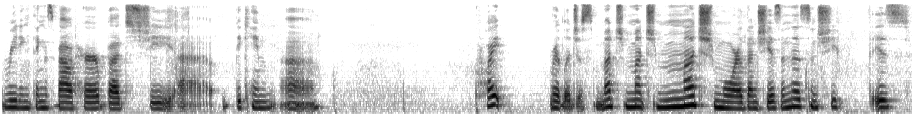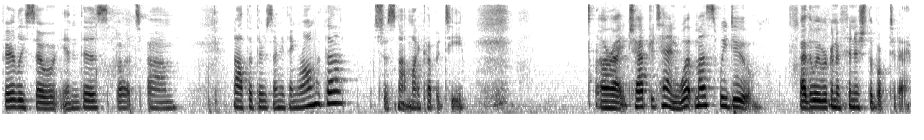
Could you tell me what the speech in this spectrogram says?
reading things about her, but she uh, became uh, quite religious, much, much, much more than she is in this, and she is fairly so in this, but um, not that there's anything wrong with that. It's just not my cup of tea. All right, chapter 10 What must we do? By the way, we're going to finish the book today.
